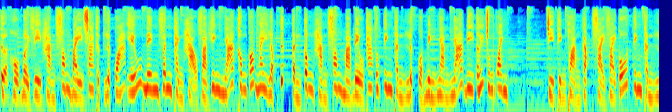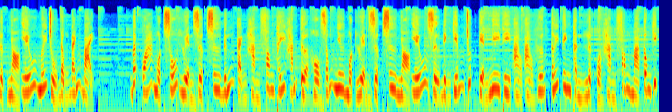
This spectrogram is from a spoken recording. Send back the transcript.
Tựa hồ bởi vì Hàn Phong bày ra thực lực quá yếu nên Vân Thành Hảo và Hinh Nhã không có ngay lập tức tấn công Hàn Phong mà đều thao túng tinh thần lực của mình nhàn nhã đi tới chung quanh. Chỉ thỉnh thoảng gặp phải vài cố tinh thần lực nhỏ yếu mới chủ động đánh bại. Bất quá một số luyện dược sư đứng cạnh Hàn Phong thấy hắn tựa hồ giống như một luyện dược sư nhỏ yếu dự định kiếm chút tiện nghi thì ào ào hướng tới tinh thần lực của Hàn Phong mà công kích.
